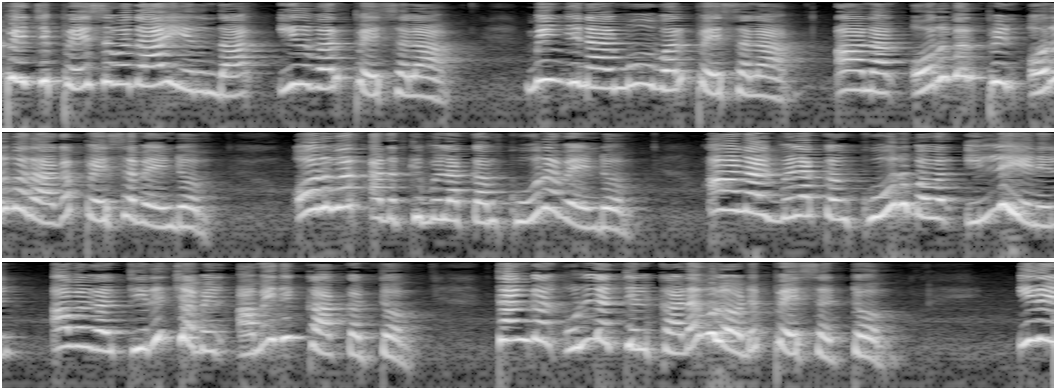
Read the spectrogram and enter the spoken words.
பேச்சு பேசுவதாய் இருந்தால் இருவர் பேசலாம். மிஞ்சினால் மூவர் பேசலாம். ஆனால் ஒருவர் பின் ஒருவராக பேச வேண்டும். ஒருவர் அதற்கு விளக்கம் கூற வேண்டும். ஆனால் விளக்கம் கூறுபவர் இல்லையெனில் அவர்கள் திருச்சபையில் அமைதி காக்கட்டும். தங்கள் உள்ளத்தில் கடவுளோடு பேசட்டும். இதை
